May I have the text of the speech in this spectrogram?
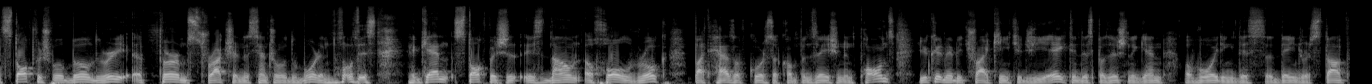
Stockfish will build really a firm structure in the center of the board. And notice again, Stockfish is down a whole rook, but has of course a compensation in pawns. You could maybe try king to g8 in this position again, avoiding this uh, dangerous stuff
